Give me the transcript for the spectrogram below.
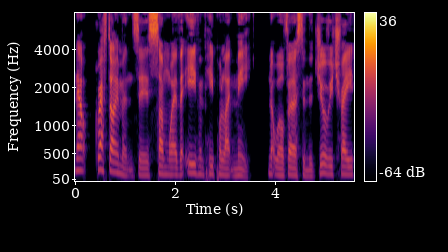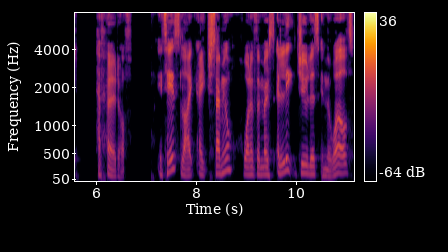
Now, Graff Diamonds is somewhere that even people like me, not well versed in the jewellery trade, have heard of. It is, like H. Samuel, one of the most elite jewellers in the world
